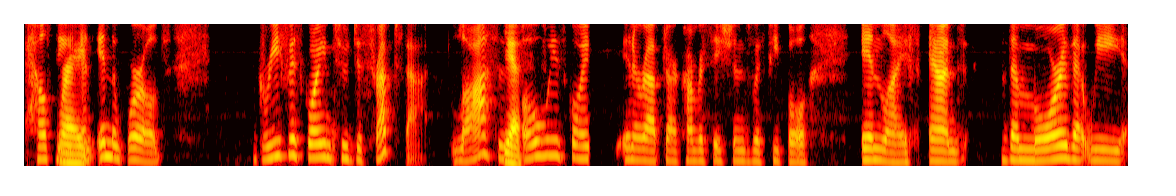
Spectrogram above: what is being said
healthy right. and in the world grief is going to disrupt that. Loss is yes. always going to interrupt our conversations with people in life. And the more that we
